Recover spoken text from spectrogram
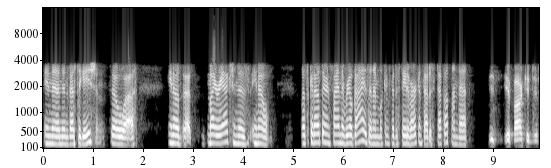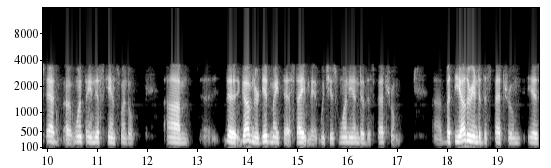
in an investigation. So, uh, you know, that, my reaction is, you know, let's get out there and find the real guys. And I'm looking for the state of Arkansas to step up on that. If I could just add uh, one thing, this Ken Swindle. Um, the governor did make that statement, which is one end of the spectrum. Uh, but the other end of the spectrum is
